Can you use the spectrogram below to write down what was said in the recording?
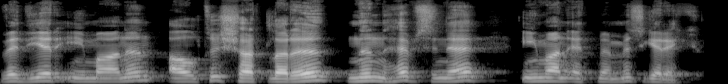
ve diğer imanın altı şartlarının hepsine iman etmemiz gerekiyor.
